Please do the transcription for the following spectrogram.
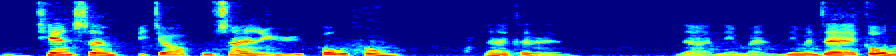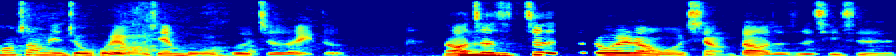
嗯天生比较不善于沟通，那可能那你们你们在沟通上面就会有一些磨合之类的。然后这这这就会让我想到，就是其实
